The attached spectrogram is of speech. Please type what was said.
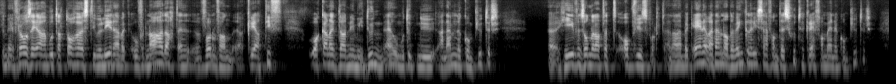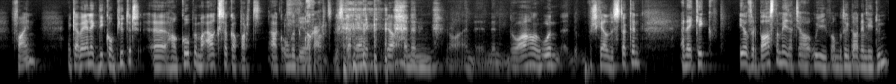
Dus mijn vrouw zei, ja, je moet dat toch stimuleren. Daar heb ik over nagedacht in een vorm van ja, creatief, wat kan ik daar nu mee doen? Hè? Hoe moet ik nu aan hem een computer uh, geven zonder dat het obvious wordt? En dan heb ik eigenlijk met hem naar de winkel geweest en van, het is goed, je krijgt van mij een computer. Fine. Ik heb eigenlijk die computer uh, gaan kopen, maar elk stuk apart. Elk onderdeel apart. Dus ik heb eigenlijk ja, in, een, ja, in, in de wagen gewoon verschillende stukken. En hij keek heel verbaasd naar mij. Zei, ja, oei, wat moet ik daar nu mee doen?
